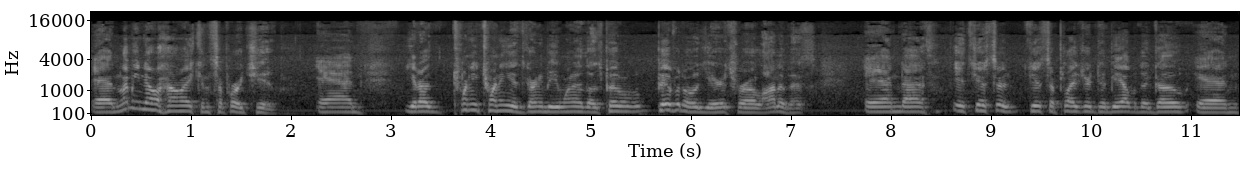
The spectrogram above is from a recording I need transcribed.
And let me know how I can support you. And, you know, 2020 is going to be one of those pivotal, pivotal years for a lot of us. And uh, it's just a, just a pleasure to be able to go and,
